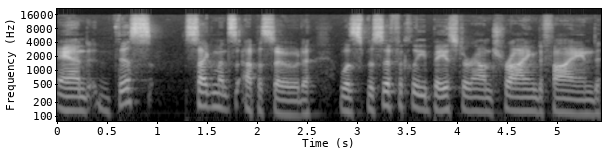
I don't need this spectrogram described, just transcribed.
and this segment's episode was specifically based around trying to find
